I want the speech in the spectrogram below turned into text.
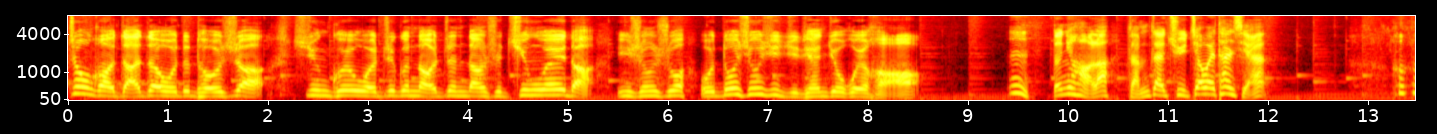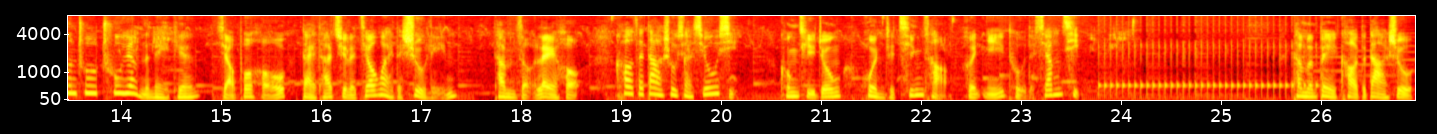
正好砸在我的头上。幸亏我这个脑震荡是轻微的，医生说我多休息几天就会好。嗯，等你好了，咱们再去郊外探险。哼哼猪出院的那天，小泼猴带他去了郊外的树林。他们走累后，靠在大树下休息。空气中混着青草和泥土的香气，他们背靠的大树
